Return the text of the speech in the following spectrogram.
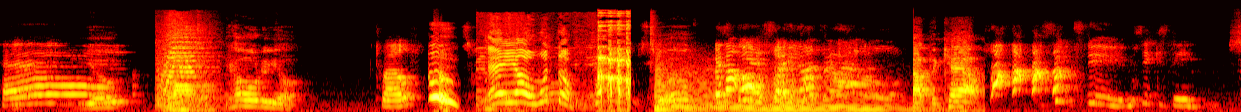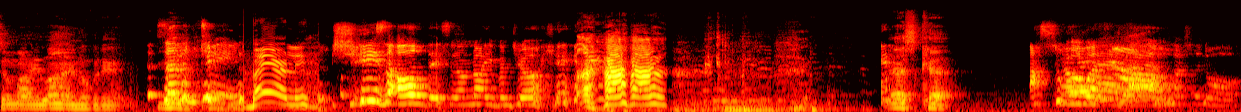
Hey. Yo. How old are y'all? 12. 12? We're not going to 12. Not the cap. 16. 16. Somebody lying over there. Yeah. 17. Barely. She's the oldest, and I'm not even joking. That's cat. I swear. Actually not.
